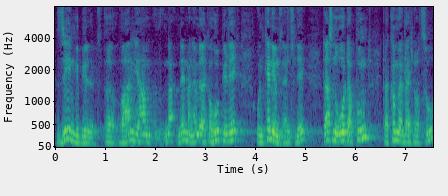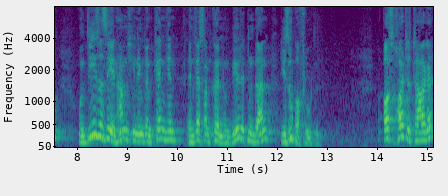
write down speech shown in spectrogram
Seen gebildet äh, waren. Die haben, na, nennt man in Amerika Hope Lake und Canyon Sands Lake. Das ist ein roter Punkt, da kommen wir gleich noch zu. Und diese Seen haben sich in den Grand Canyon entwässern können und bildeten dann die Superfluten. Aus heutzutage,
